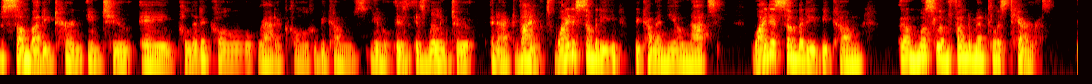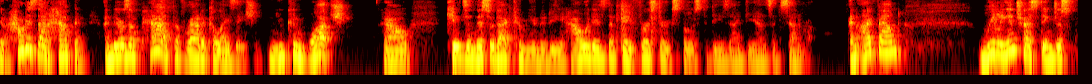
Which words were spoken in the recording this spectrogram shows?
somebody turn into a political radical who becomes, you know, is, is willing to enact violence? Why does somebody become a neo Nazi? Why does somebody become a Muslim fundamentalist terrorist? You know, how does that happen? And there's a path of radicalization. and You can watch how kids in this or that community, how it is that they first are exposed to these ideas, etc. And I found really interesting just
